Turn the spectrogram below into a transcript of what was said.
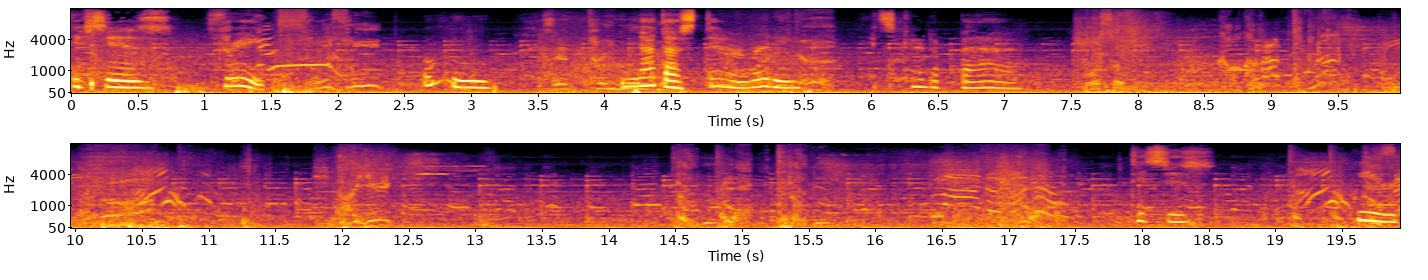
This is great. Ooh, Nada's there already. It's kind of bad. This is weird.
